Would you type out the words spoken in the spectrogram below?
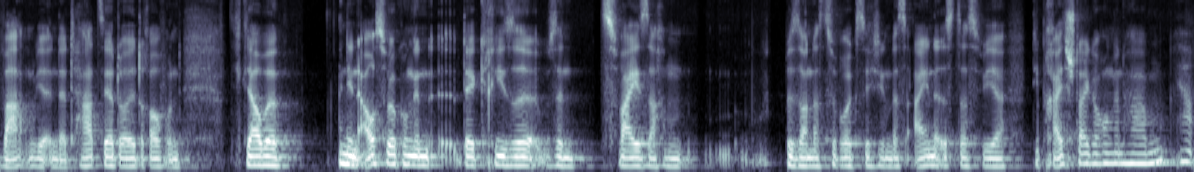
warten wir in der Tat sehr doll drauf. Und ich glaube, in den Auswirkungen der Krise sind zwei Sachen besonders zu berücksichtigen. Das eine ist, dass wir die Preissteigerungen haben. Ja.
